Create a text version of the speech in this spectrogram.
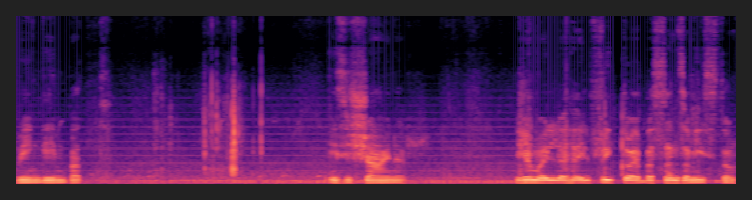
swing impact easy shiner. Diciamo il, il fritto è abbastanza misto.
